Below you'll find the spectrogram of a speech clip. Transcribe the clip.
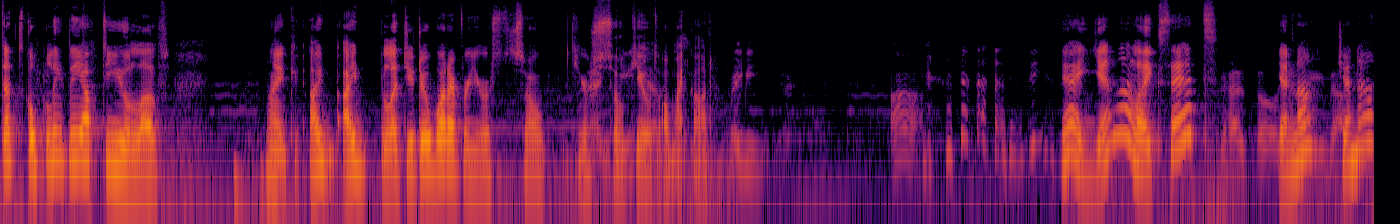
that's completely up to you, love. Like I I let you do whatever. You're so you're so cute. Oh my god. Yeah, Jenna likes it. Jenna, Jenna,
